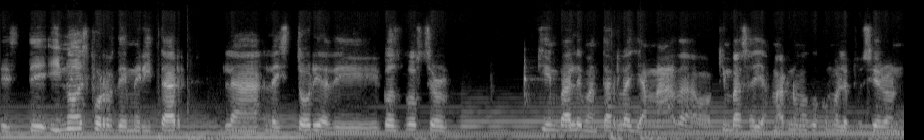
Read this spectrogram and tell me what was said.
Este, y no es por demeritar la, la historia de Ghostbusters, quién va a levantar la llamada o quién vas a llamar, no me acuerdo cómo le pusieron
